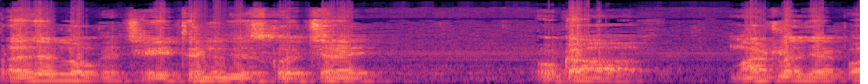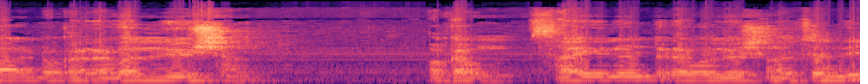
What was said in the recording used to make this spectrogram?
ప్రజల్లో ఒక చైతన్యం తీసుకొచ్చాయి. ఒక మాటలో చెప్పాలంటే ఒక రెవల్యూషన్ ఒక సైలెంట్ రెవల్యూషన్ వచ్చింది.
